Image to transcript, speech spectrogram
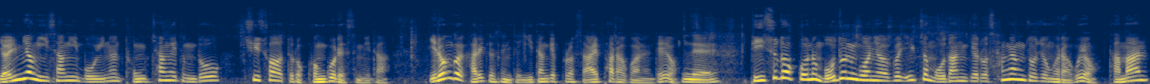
10명 이상이 모이는 동창회 등도 취소하도록 권고를 했습니다. 이런 걸 가리켜서 이제 2단계 플러스 알파라고 하는데요. 네. 비수도권은 모든 권역을 1.5단계로 상향 조정을 하고요. 다만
